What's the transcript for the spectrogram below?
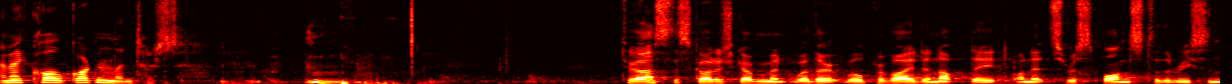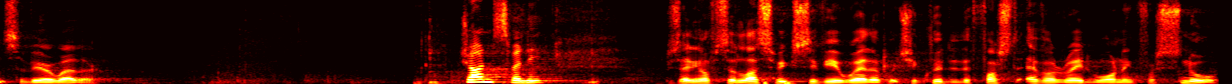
and I call Gordon Linters. to ask the Scottish Government whether it will provide an update on its response to the recent severe weather. John Swinney. Presiding officer, last week's severe weather, which included the first ever red warning for snow,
